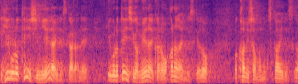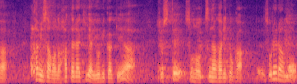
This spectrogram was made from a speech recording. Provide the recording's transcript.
日頃天使見えないですからね。日頃天使が見えないからわからないんですけど神様の使いですが神様の働きや呼びかけやそしてそのつながりとかそれらも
